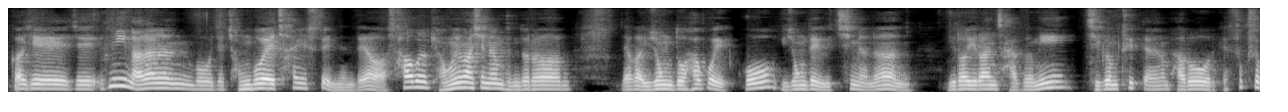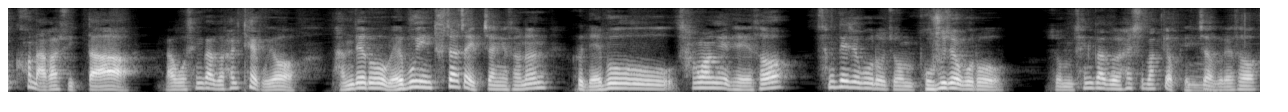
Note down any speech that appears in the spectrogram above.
그러니까 이제, 이제 흔히 말하는 뭐 이제 정보의 차이일 수도 있는데요. 사업을 경영하시는 분들은 내가 이 정도 하고 있고 이 정도의 위치면은 이러이러한 자금이 지금 투입되면 바로 이렇게 쑥쑥 커 나갈 수 있다라고 생각을 할 테고요. 반대로 외부인 투자자 입장에서는 그 내부 상황에 대해서 상대적으로 좀 보수적으로 좀 생각을 할 수밖에 없겠죠. 음. 그래서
